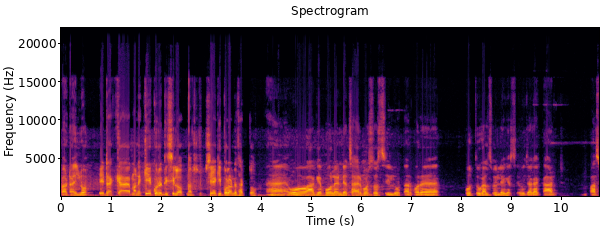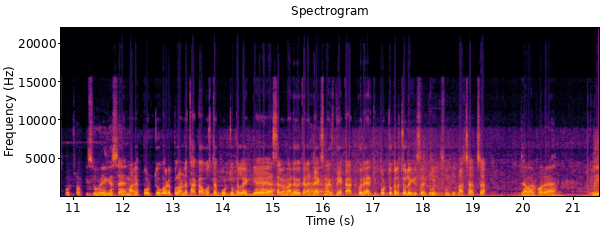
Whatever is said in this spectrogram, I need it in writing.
পাঠাইলো। এটা কা- মানে কে করে দিছিল আপনার? সে কি পোল্যান্ডে থাকতো? হ্যাঁ ও আগে পোল্যান্ডে চার বছর ছিল তারপরে পর্তুগাল চলে গেছে। ওই জায়গায় কার্ড পাসপোর্ট সবকিছু হয়ে গেছে। মানে পর্তুগাল পোল্যান্ডে থাকা অবস্থায় পর্তুগালে অ্যাসাইলাম মারে ওইখানে। ট্যাক্স ম্যাক্স দিয়ে কাট করে আর কি পর্তুগালে চলে গেছে আর কি আচ্ছা আচ্ছা। যাওয়ার পরে ওই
